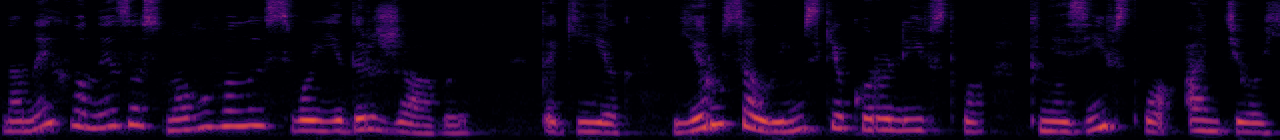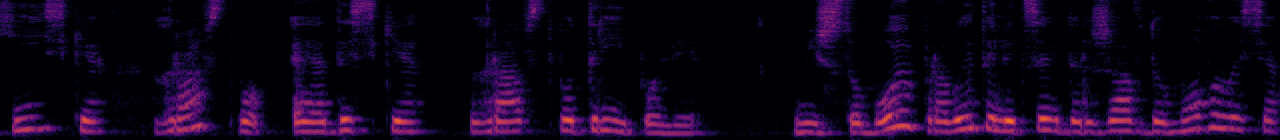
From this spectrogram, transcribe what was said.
На них вони засновували свої держави, такі як Єрусалимське королівство, князівство Антіохійське, графство Едеське, графство Тріполі. Між собою правителі цих держав домовилися,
